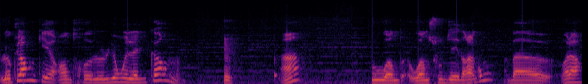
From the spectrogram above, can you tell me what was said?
le clan qui est entre le lion et la licorne? Hein ou en, ou en dessous des dragons, bah euh, voilà.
